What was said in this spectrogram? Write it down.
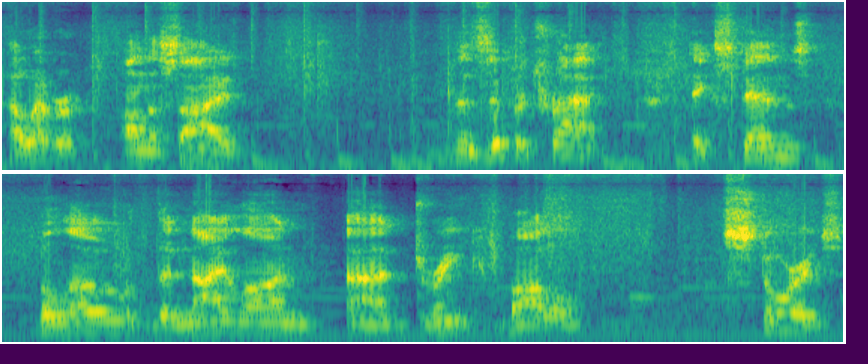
However, on the side, the zipper track extends below the nylon uh, drink bottle storage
